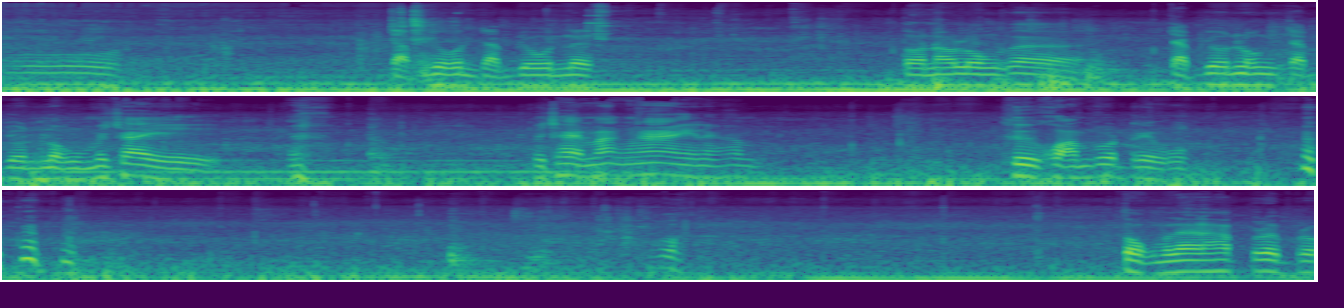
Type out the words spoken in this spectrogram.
โอ้จับโยนจับโยนเลย ตอนเอาลงก็จับโยนลง จับโยนลงไม่ใช่ ไม่ใช่มากง่ายนะครับ คือความรวดเร็วตกมาแล้วนะครับโปร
